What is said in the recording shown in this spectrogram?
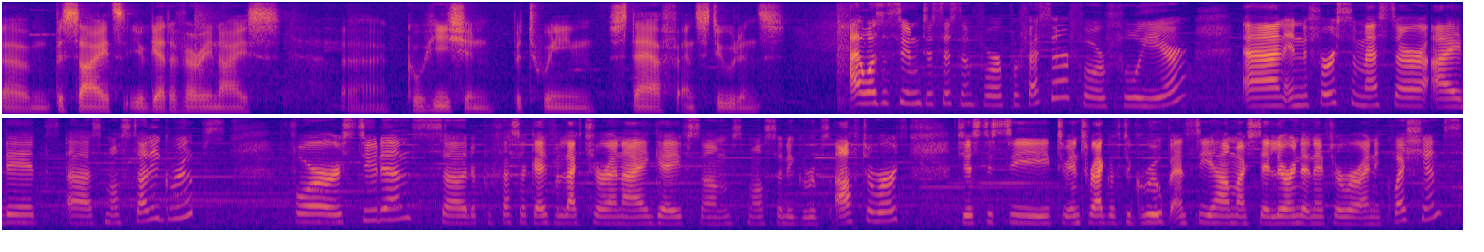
um, besides, you get a very nice uh, cohesion between staff and students. I was a student assistant for a professor for a full year and in the first semester I did uh, small study groups for students. So the professor gave a lecture and I gave some small study groups afterwards just to see, to interact with the group and see how much they learned and if there were any questions.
